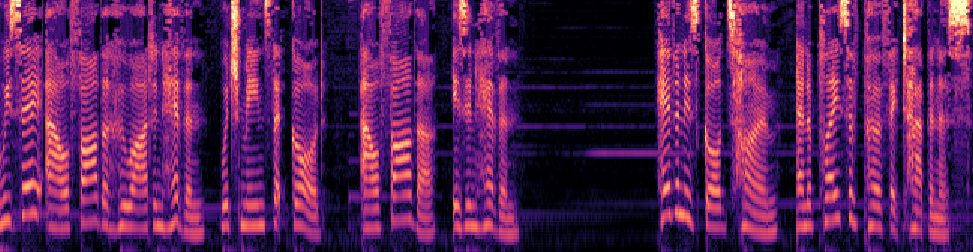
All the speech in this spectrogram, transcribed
We say Our Father who art in heaven, which means that God, our Father, is in heaven. Heaven is God's home, and a place of perfect happiness.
